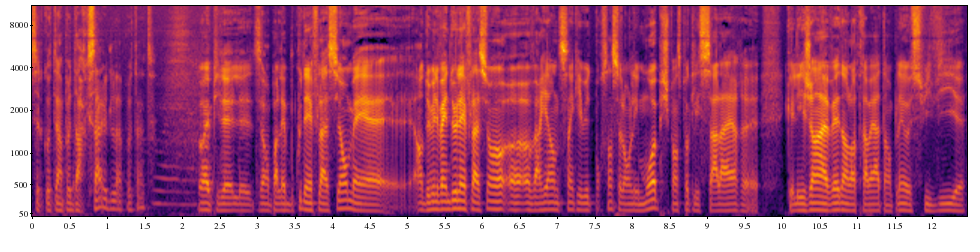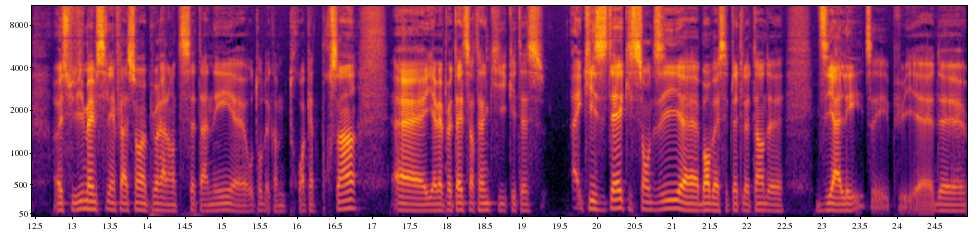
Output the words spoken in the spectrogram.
c'est le côté un peu dark side, là, peut-être. Ouais, puis le- on parlait beaucoup d'inflation, mais euh, en 2022, l'inflation a, a varié entre 5 et 8% selon les mois, puis je pense pas que les salaires euh, que les gens avaient dans leur travail à temps plein a suivi, euh, a suivi même si l'inflation a un peu ralenti cette année, euh, autour de comme 3-4% Euh, Il y avait peut-être certaines qui, qui étaient qui hésitaient, qui se sont dit euh, bon ben c'est peut-être le temps de d'y aller, tu sais, puis euh, de,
